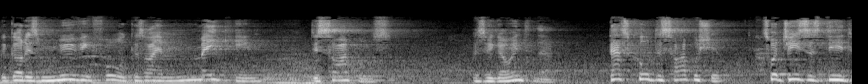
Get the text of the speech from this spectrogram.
that God is moving forward because I am making disciples as we go into that. That's called discipleship. It's what Jesus did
